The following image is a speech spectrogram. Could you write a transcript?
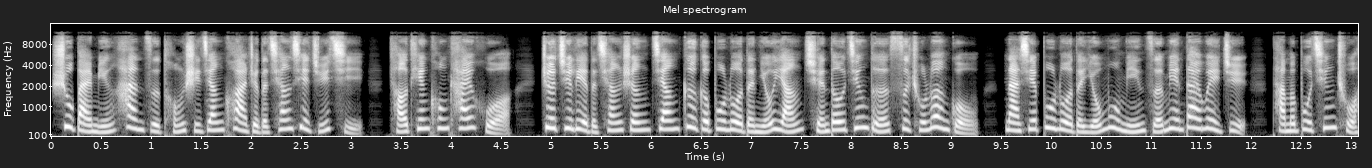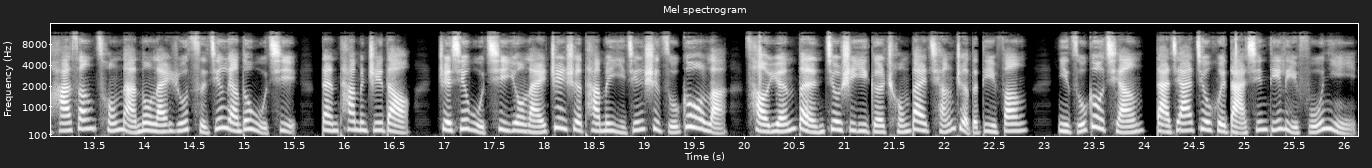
数百名汉子同时将挎着的枪械举起，朝天空开火。这剧烈的枪声将各个部落的牛羊全都惊得四处乱拱。那些部落的游牧民则面带畏惧，他们不清楚哈桑从哪弄来如此精良的武器，但他们知道这些武器用来震慑他们已经是足够了。草原本就是一个崇拜强者的地方。你足够强，大家就会打心底里服你。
